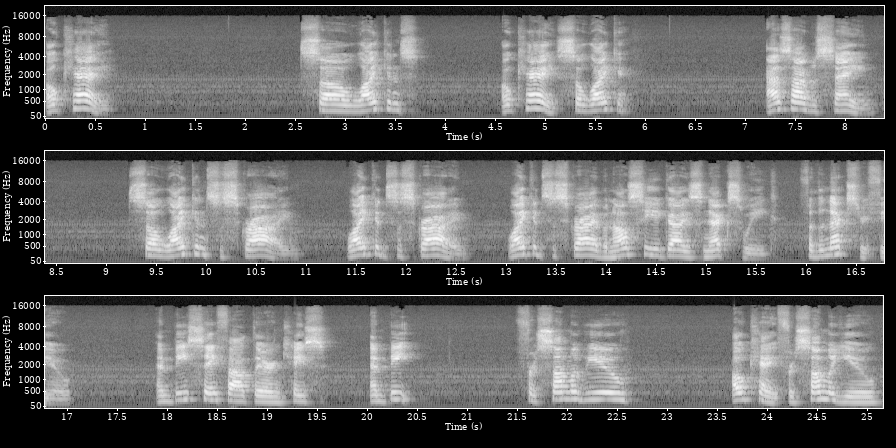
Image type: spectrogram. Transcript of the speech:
okay. So, like and, okay, so like, as I was saying, so like and subscribe, like and subscribe, like and subscribe, and I'll see you guys next week for the next review. And be safe out there in case, and be, for some of you, okay, for some of you,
